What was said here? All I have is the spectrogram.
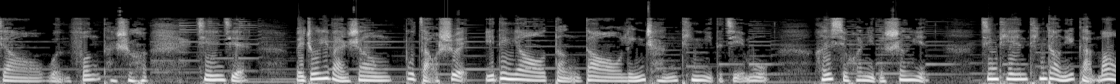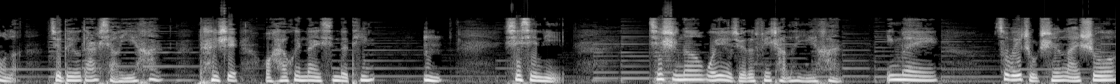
叫稳风，他说：“清音姐，每周一晚上不早睡，一定要等到凌晨听你的节目。”很喜欢你的声音，今天听到你感冒了，觉得有点小遗憾，但是我还会耐心的听。嗯，谢谢你。其实呢，我也觉得非常的遗憾，因为作为主持人来说，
